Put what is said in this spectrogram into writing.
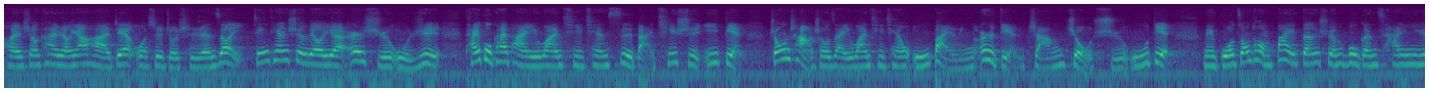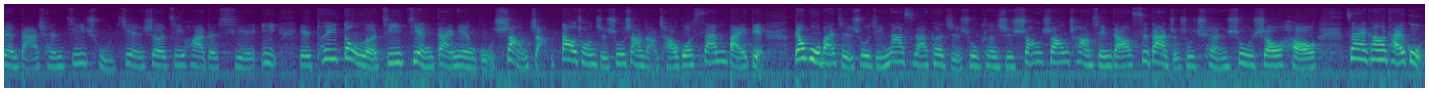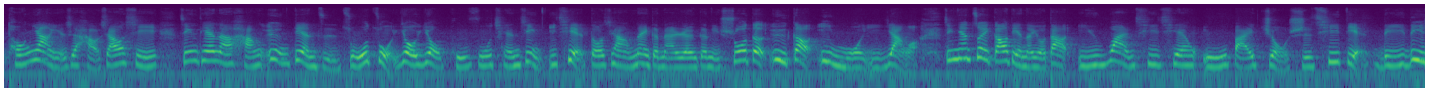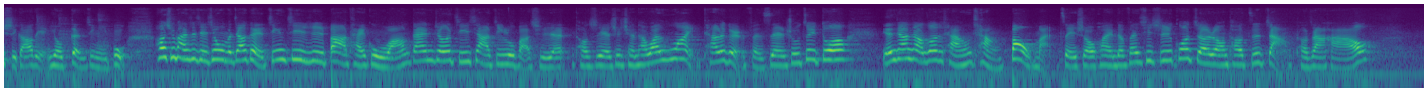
欢迎收看《荣耀华尔街》，我是主持人 Zoe。今天是六月二十五日，台股开盘一万七千四百七十一点，中场收在一万七千五百零二点，涨九十五点。美国总统拜登宣布跟参议院达成基础建设计划的协议，也推动了基建概念股上涨，道琼指数上涨超过三百点，标普五百指数及纳斯达克指数更是双双创新高，四大指数全数收红。再来看到台股，同样也是好消息。今天呢，航运电子左左右右匍匐前进，一切都像那个男人跟你说的预告一模一样哦。今天最高点呢有到一万七千五百九十七点，离历史高点又更进一步。后续盘势解析我们交给经济日报台股王单周绩效纪录保持人，同时也是全台湾 Line、Telegram 粉丝人数最多。演讲讲座场场爆满，最受欢迎的分析师郭哲荣投资长，投长好。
